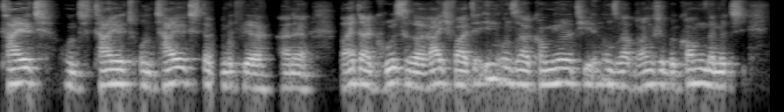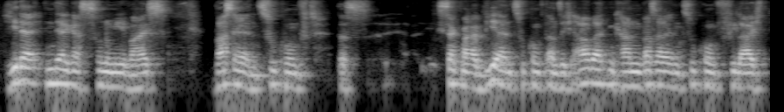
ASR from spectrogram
teilt und teilt und teilt, damit wir eine weiter größere Reichweite in unserer Community, in unserer Branche bekommen, damit jeder in der Gastronomie weiß, was er in Zukunft, das, ich sag mal, wie er in Zukunft an sich arbeiten kann, was er in Zukunft vielleicht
